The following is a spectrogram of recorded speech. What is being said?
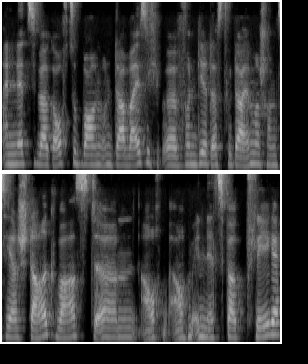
ein Netzwerk aufzubauen. Und da weiß ich äh, von dir, dass du da immer schon sehr stark warst, ähm, auch, auch in Netzwerkpflege.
